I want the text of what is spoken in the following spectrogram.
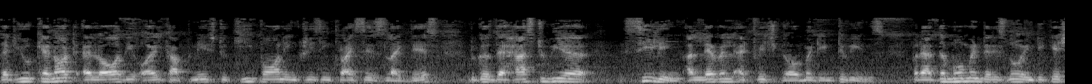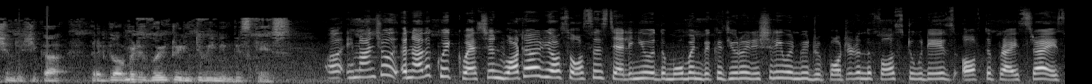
that you cannot allow the oil companies to keep on increasing prices like this because there has to be a ceiling, a level at which government intervenes. But at the moment, there is no indication, Rishika, that government is going to intervene in this case. Uh, Himanshu, another quick question. What are your sources telling you at the moment? Because, you know, initially when we reported on the first two days of the price rise,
